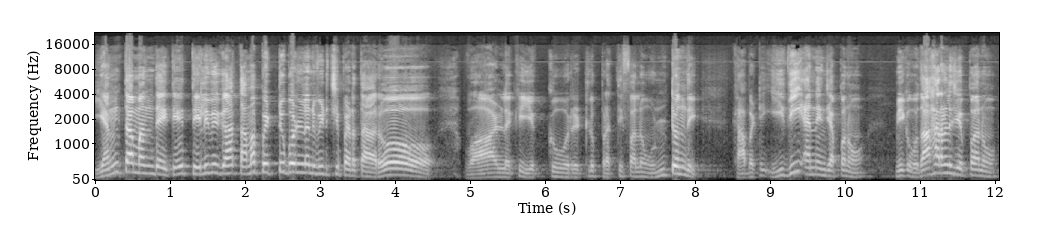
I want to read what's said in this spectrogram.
ఎంతమంది అయితే తెలివిగా తమ పెట్టుబడులను విడిచిపెడతారో వాళ్ళకి ఎక్కువ రెట్లు ప్రతిఫలం ఉంటుంది. కాబట్టి ఇది అని నేను చెప్పను. మీకు ఉదాహరణలు చెప్పాను.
